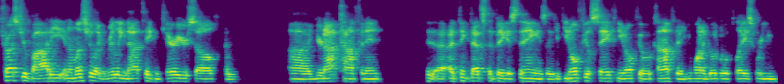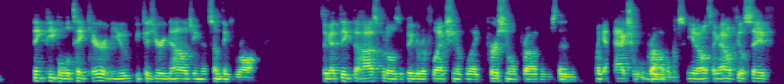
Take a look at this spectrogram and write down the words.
trust your body and unless you're like really not taking care of yourself and uh, you're not confident I think that's the biggest thing is like if you don't feel safe and you don't feel confident, you want to go to a place where you think people will take care of you because you're acknowledging that something's wrong. It's like I think the hospital is a bigger reflection of like personal problems than like actual mm-hmm. problems. You know, it's like I don't feel safe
